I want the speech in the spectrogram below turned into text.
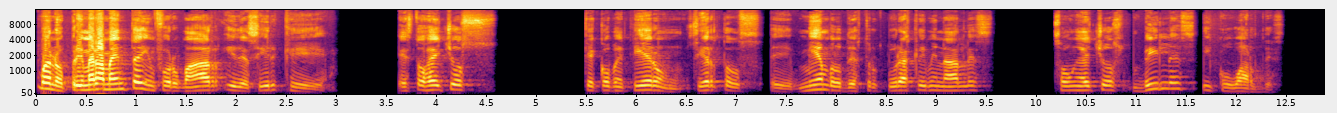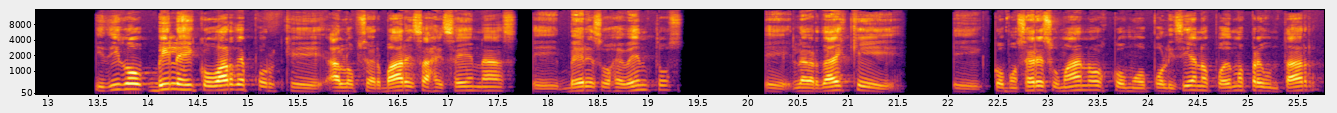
Bueno, primeramente informar y decir que estos hechos que cometieron ciertos eh, miembros de estructuras criminales son hechos viles y cobardes. Y digo viles y cobardes porque al observar esas escenas, eh, ver esos eventos, eh, la verdad es que como seres humanos, como policías, nos podemos preguntar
